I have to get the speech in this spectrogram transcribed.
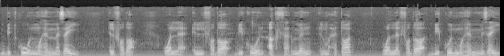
بتكون مهمة زي الفضاء ولا الفضاء بيكون أكثر من المحيطات؟ ولا الفضاء بيكون مهم زي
